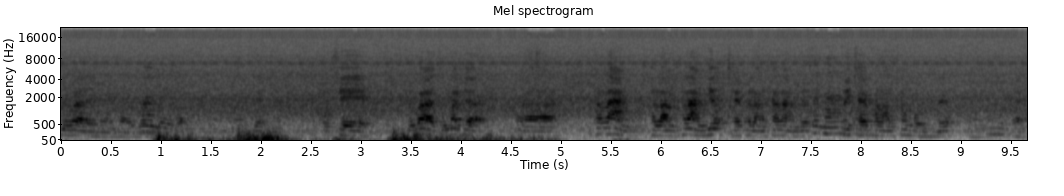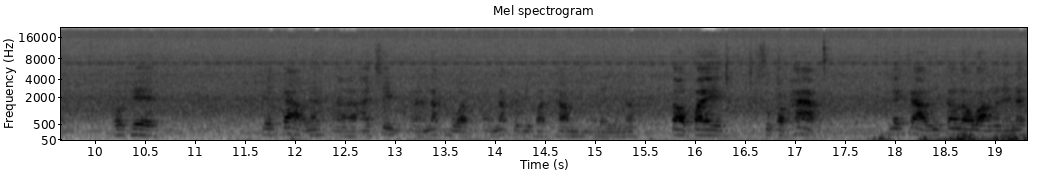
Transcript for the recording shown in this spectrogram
หรือว่าอะไรเนี่ยนั่นเลย โอเคหรือว่าสมมติจะอ่าข้างล่างพลังข้างล่างเยอะใช้พลังข้างล่างเยอะใช่ไหม ไม่ใช้พลังข้างบนเยอะอ่าใช่โอเคเลขเก้านะอ่าอาชีพอ่านักบวชอ่านักปฏิบัติธรรมอะไรอย่างเงี้ยเนาะต่อไปสุขภาพเลขเก้านี่ต้องระวังอะไรนะ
